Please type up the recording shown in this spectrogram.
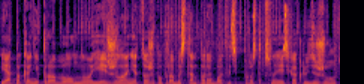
Я пока не пробовал, но есть желание тоже попробовать там поработать, просто посмотреть, как люди живут.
